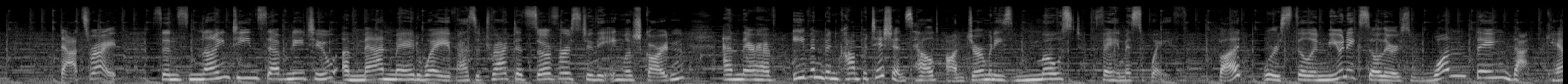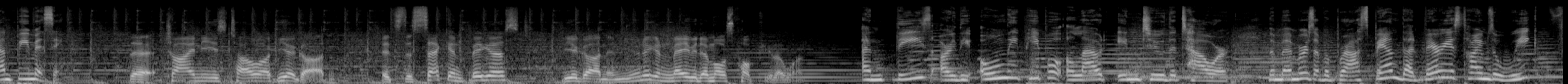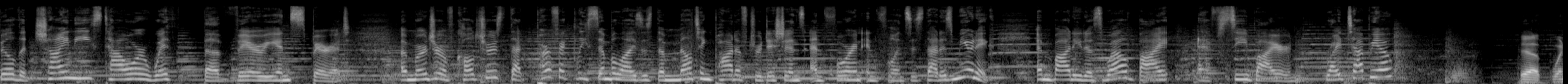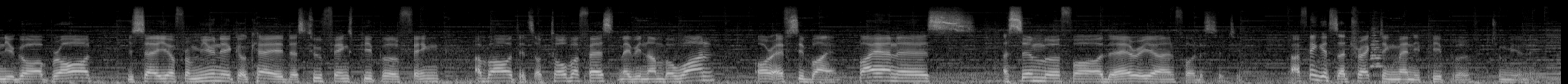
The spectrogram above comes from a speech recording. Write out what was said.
that's right. Since 1972, a man made wave has attracted surfers to the English Garden, and there have even been competitions held on Germany's most famous wave. But we're still in Munich, so there's one thing that can't be missing. the Chinese Tower Beer Garden. It's the second biggest beer garden in Munich and maybe the most popular one. And these are the only people allowed into the tower. The members of a brass band that various times a week fill the Chinese tower with Bavarian spirit. A merger of cultures that perfectly symbolizes the melting pot of traditions and foreign influences that is Munich, embodied as well by FC Bayern. Right, Tapio? Yeah, when you go abroad, you say you're from Munich, okay, there's two things people think about. It's Oktoberfest, maybe number one, or FC Bayern. Bayern is a symbol for the area and for the city. I think it's attracting many people to Munich.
